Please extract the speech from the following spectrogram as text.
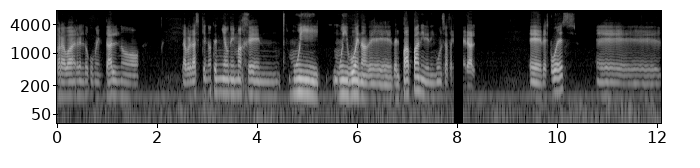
grabar el documental no la verdad es que no tenía una imagen muy muy buena del Papa ni de ningún sacerdote general. Eh, después eh,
